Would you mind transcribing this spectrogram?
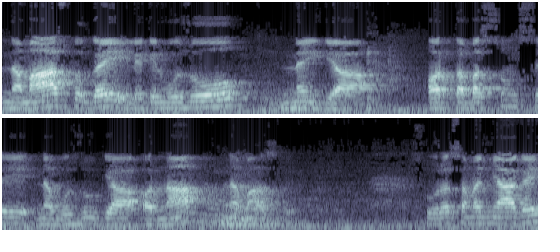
نماز تو گئی لیکن وضو نہیں گیا اور تبسم سے نہ وضو گیا اور نہ نماز گئی۔ سورج سمجھ میں آ گئی؟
